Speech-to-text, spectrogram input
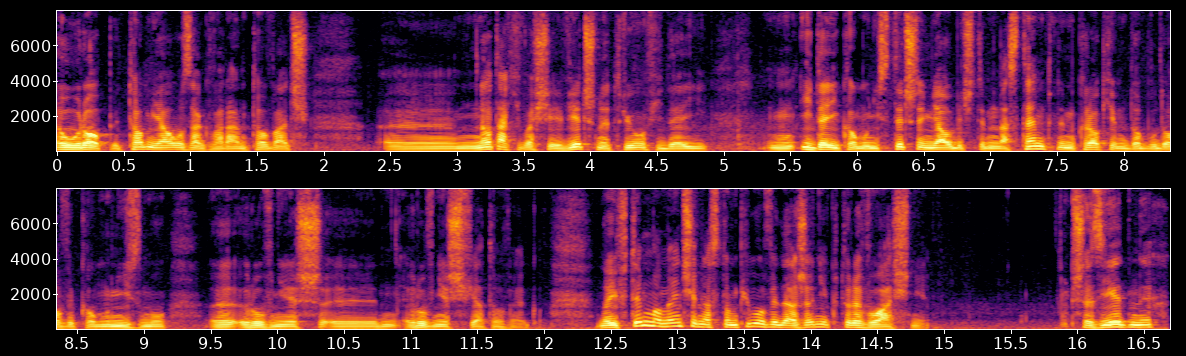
Europy. To miało zagwarantować no, taki właśnie wieczny triumf idei, mm, idei komunistycznej, miał być tym następnym krokiem do budowy komunizmu y, również, y, również światowego. No i w tym momencie nastąpiło wydarzenie, które właśnie przez jednych,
